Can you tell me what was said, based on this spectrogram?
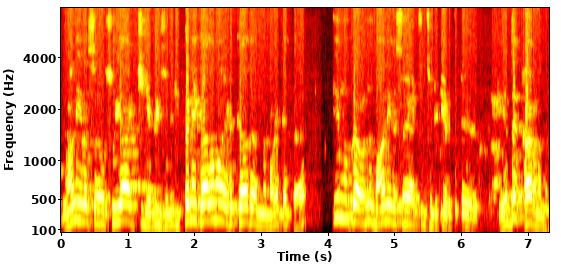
மாநில சு- சுயாட்சி அப்படின்னு சொல்லிட்டு இத்தனை காலமா எடுக்காத அந்த முழக்கத்தை திமுக வந்து மாநில சுயாட்சின்னு சொல்லிட்டு எடுத்துட்டு எந்த காரணம்?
